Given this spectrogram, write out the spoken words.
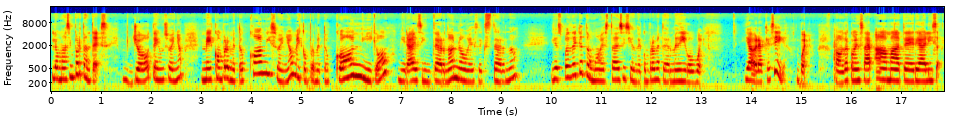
Lo más importante es, yo tengo un sueño, me comprometo con mi sueño, me comprometo conmigo, mira, es interno, no es externo, y después de que tomo esta decisión de comprometerme, digo, bueno, ¿y ahora qué sigue? Bueno, vamos a comenzar a materializar.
